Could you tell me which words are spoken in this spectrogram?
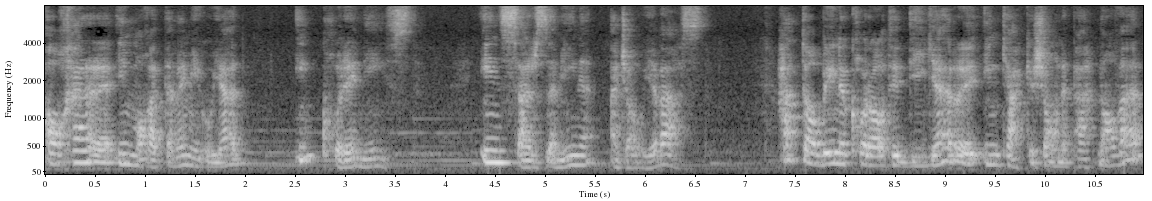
آخر این مقدمه می‌گوید این کره نیست. این سرزمین عجایب است. حتی بین کرات دیگر این کهکشان پهناور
